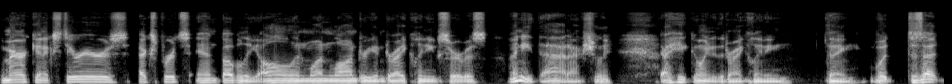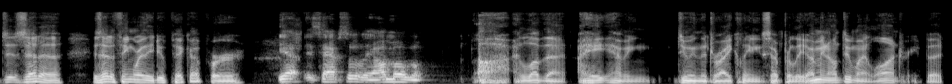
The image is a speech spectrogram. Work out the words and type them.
American Exteriors, Experts, and Bubbly, all in one laundry and dry cleaning service. I need that actually. I hate going to the dry cleaning thing. What does that? Is that a is that a thing where they do pickup or? Yeah, it's absolutely all mobile. Oh, I love that. I hate having doing the dry cleaning separately. I mean, I'll do my laundry, but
